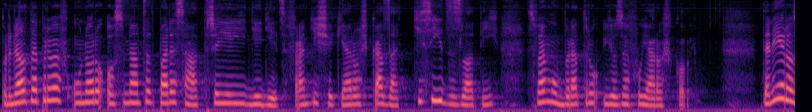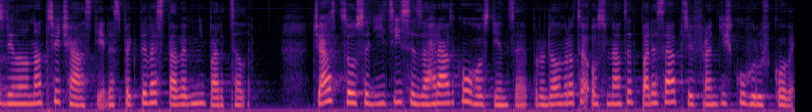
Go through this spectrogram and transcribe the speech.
prodal teprve v únoru 1853 její dědic František Jaroška za tisíc zlatých svému bratru Josefu Jaroškovi. Ten ji rozdělil na tři části, respektive stavební parcely. Část sousedící se zahrádkou hostince prodal v roce 1853 Františku Hruškovi.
